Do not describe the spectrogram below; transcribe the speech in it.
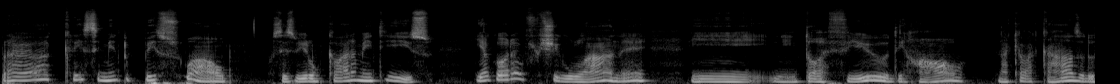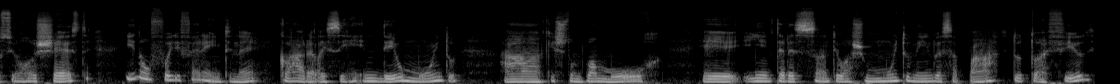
para crescimento pessoal. Vocês viram claramente isso. E agora chegou lá, né, em, em Thorfield Hall, naquela casa do Sr. Rochester, e não foi diferente, né? Claro, ela se rendeu muito à questão do amor, é, e é interessante, eu acho muito lindo essa parte do Thorfield,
